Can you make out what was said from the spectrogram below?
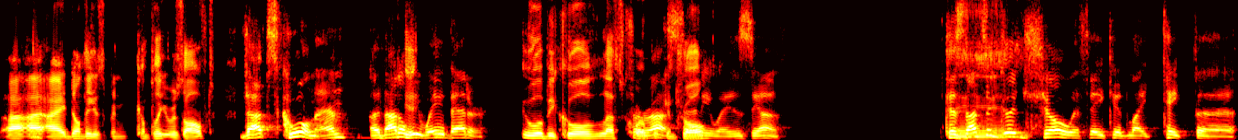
Uh, I, I don't think it's been completely resolved. That's cool, man. Uh, that'll be way better It will be cool, less corporate us, control. anyways. Yeah, because that's a good show if they could like take the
